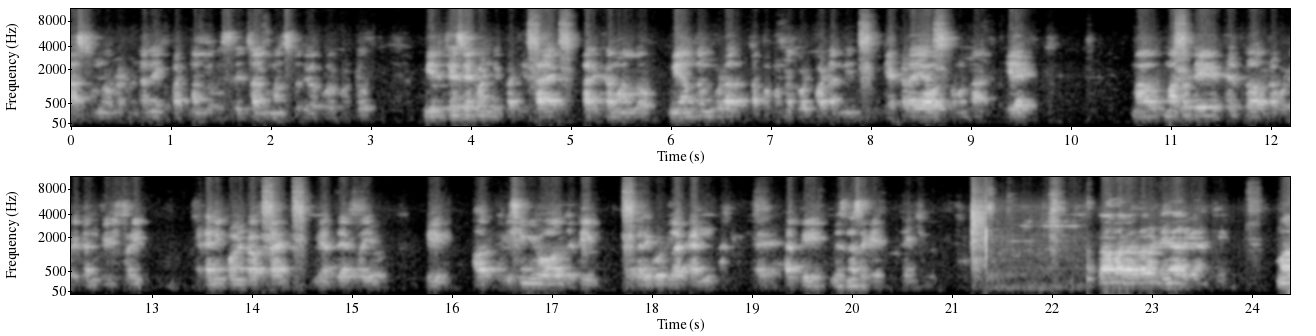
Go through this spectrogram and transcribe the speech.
రాష్ట్రంలో ఉన్నటువంటి అనేక పట్టణాల్లో విస్తరించాలని మనస్ఫూర్తిగా కోరుకుంటూ మీరు చేసేటువంటి ప్రతి సహాయ కార్యక్రమాల్లో మీ అందరం కూడా తప్పకుండా తోడ్పాటు అందించి ఎక్కడ ఏ అవసరం ఉన్నా ఏ మా మాతో హెల్ప్ కావాలన్నా కూడా it feel free at any point of time we are there for you. we are wishing you all the team very good luck and uh, happy business again. Thank you. Ramarao DR గారికి మా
